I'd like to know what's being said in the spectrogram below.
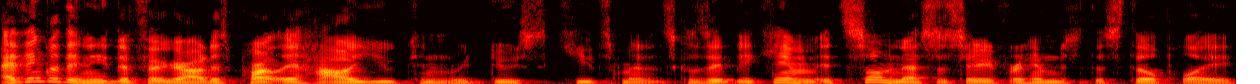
I think what they need to figure out is partly how you can reduce Keith's minutes because it became it's so necessary for him to, to still play.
